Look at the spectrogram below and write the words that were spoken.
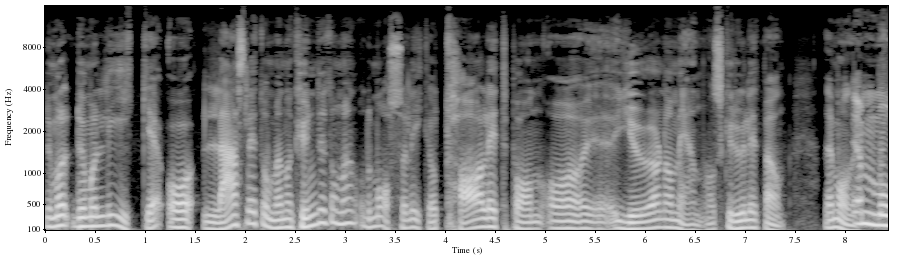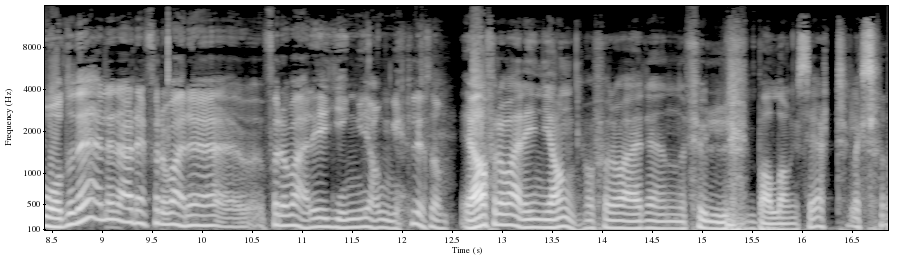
du må, du må like å lese litt om den og kunne litt om den, og du må også like å ta litt på den og øh, gjøre noe med den og skru litt på den. Det må du. Ja, må du det, eller er det for å være, for å være yin-yang, liksom? Ja, for å være yin-yang, og for å være en fullbalansert, liksom.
